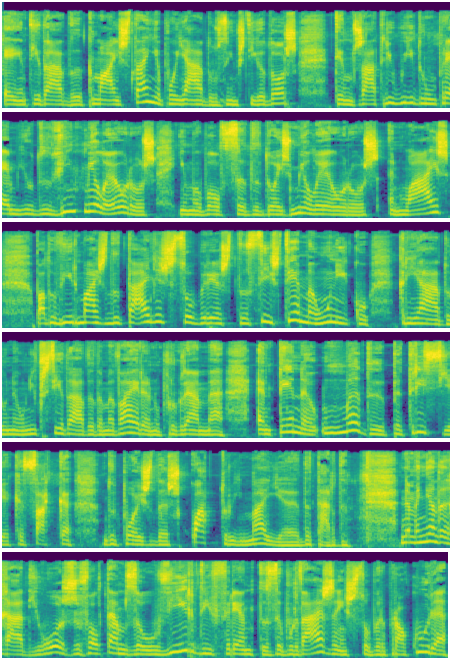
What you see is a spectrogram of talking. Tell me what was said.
é a entidade que mais tem apoiado os investigadores, tendo já atribuído um prémio de 20 mil euros e uma bolsa de 2 mil euros anuais. Pode ouvir mais detalhes sobre este sistema único criado na Universidade da Madeira no programa Antena Uma de Patrícia Casaca, depois das quatro e meia da tarde. Na manhã da rádio, hoje voltamos a ouvir diferentes abordagens sobre a procura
